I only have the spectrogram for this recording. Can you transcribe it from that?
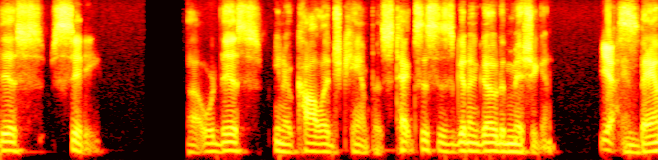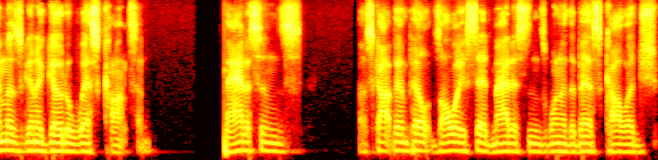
this city uh, or this you know college campus. Texas is going to go to Michigan. Yes. And Bama's going to go to Wisconsin. Madison's uh, Scott Van Pelt has always said Madison's one of the best college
